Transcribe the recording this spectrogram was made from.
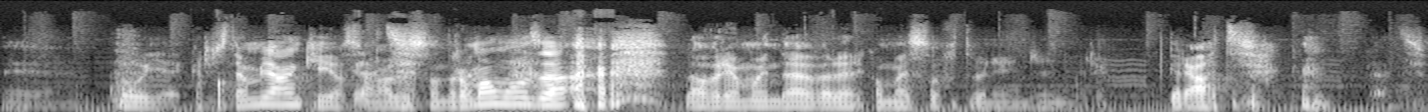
Eh, lui è Cristian Bianchi, io sono Grazie. Alessandro Mamusa. Lavoriamo in Develer come software engineer. Grazie. grazie.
